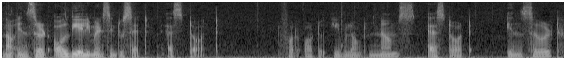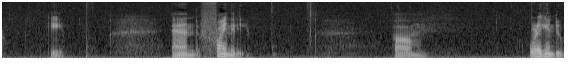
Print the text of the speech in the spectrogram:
Now insert all the elements into set. S dot for auto a belong to nums s dot insert a. And finally um, what I can do?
